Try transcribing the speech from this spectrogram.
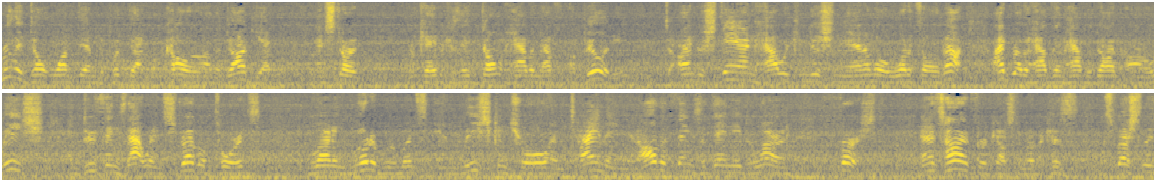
really don't want them to put that collar on the dog yet and start, okay, because they don't have enough ability to understand how we condition the animal or what it's all about. I'd rather have them have the dog on a leash and do things that way and struggle towards learning motor movements and leash control and timing and all the things that they need to learn first. And it's hard for a customer because, especially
